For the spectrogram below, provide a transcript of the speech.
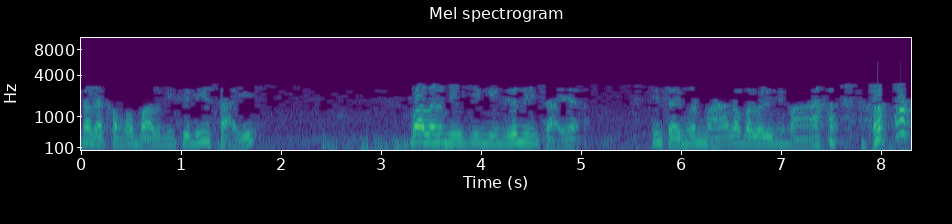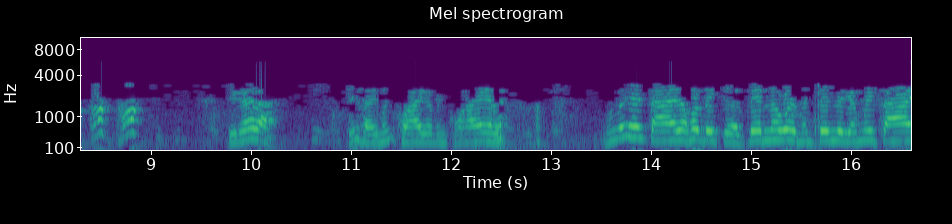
นั่นแหละคำว่าบารมีคือนิสัย บารมีจริงๆคือนิสัยอะนิสัยเหมือนหมาก็บารมีหมาจริงไหมล่ะนิสัยเหมือนควายก็เป็นควายอะมันไม่ได้ตายแล้วเขาไปเกิดเป็นนะเว้ยมันเป็นแต่ยังไม่ตาย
